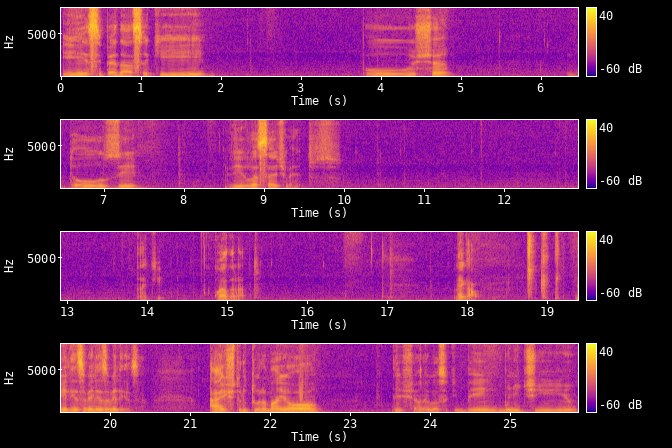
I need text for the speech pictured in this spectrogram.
E esse pedaço aqui, puxa, 12,7 metros. Tá aqui, quadrado. Legal. Beleza, beleza, beleza. A estrutura maior, deixar o negócio aqui bem bonitinho.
